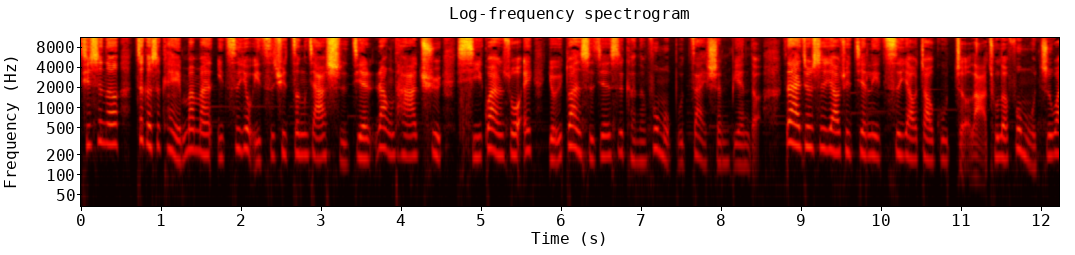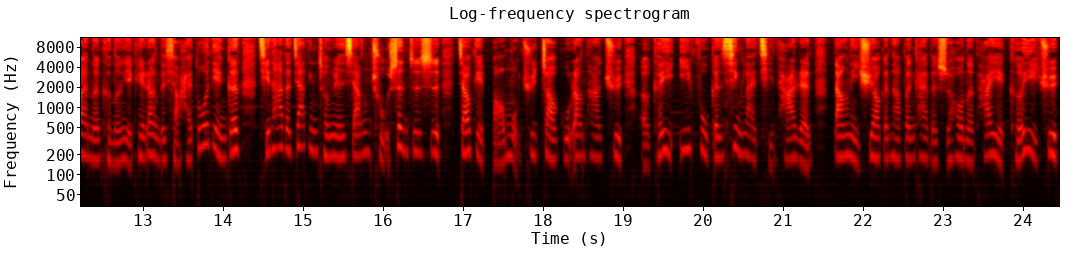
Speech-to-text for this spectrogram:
其实呢，这个是可以慢慢一次又一次去增加时间，让他去习惯说，哎，有一段时间是可能父母不在身边的。再来就是要去建立次要照顾者啦，除了父母之外呢，可能也可以让你的小孩多点跟其他的家庭成员相处，甚至是交给保姆去照顾，让他去呃可以依附跟信赖其他人。当你需要跟他分开的时候呢，他也可以去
